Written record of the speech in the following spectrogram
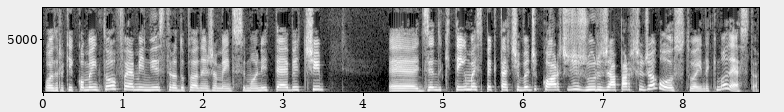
Outra que comentou foi a ministra do Planejamento, Simone Tebet, é, dizendo que tem uma expectativa de corte de juros já a partir de agosto, ainda que modesta.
